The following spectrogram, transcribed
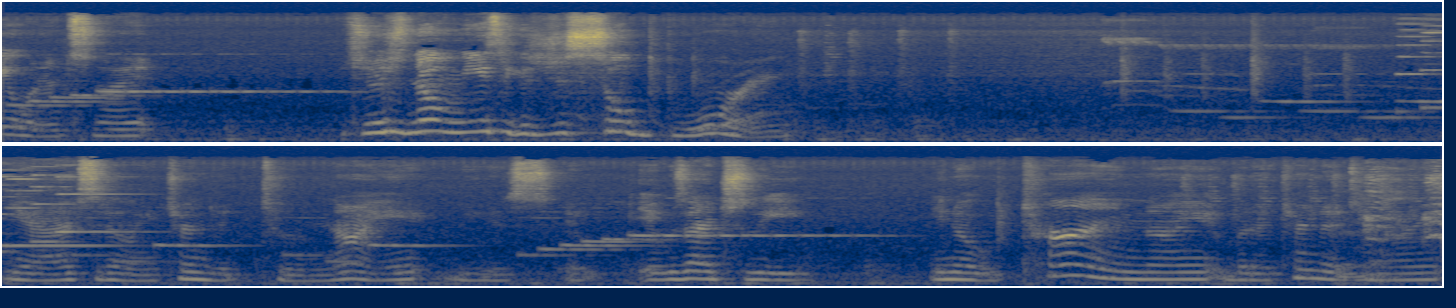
Hate when it's night. There's no music, it's just so boring. Yeah, I accidentally turned it to night because it, it was actually, you know, turn night, but I turned it to night.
